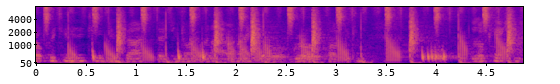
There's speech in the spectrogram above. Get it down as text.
opportunities are just that you location.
